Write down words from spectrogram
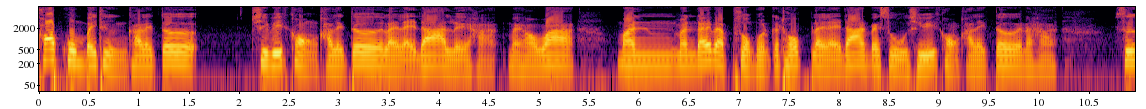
ครอบคลุมไปถึงคาแรคเตอร์ชีวิตของคาแรคเตอร์หลาย ๆ ด้านเลยค่ะ หมายความว่ามันมันได้แบบส่งผลกระทบหลาย ๆ ด้านไปสู่ชีวิตของคาแรคเตอร์นะคะ ซึ่ง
